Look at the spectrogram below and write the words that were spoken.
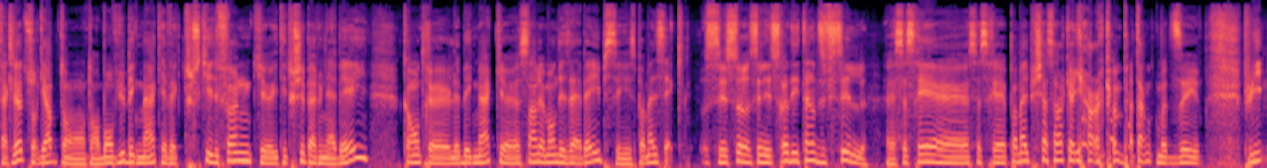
Fait que là, tu regardes ton, ton bon vieux Big Mac avec tout ce qui est le fun qui a été touché par une abeille contre euh, le Big Mac euh, sans le monde des abeilles, puis c'est pas mal sec. C'est ça, c'est ce sera des temps difficiles. Euh, ce serait euh, ce serait pas mal plus chasseur cueilleur comme patente, de dire. Puis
